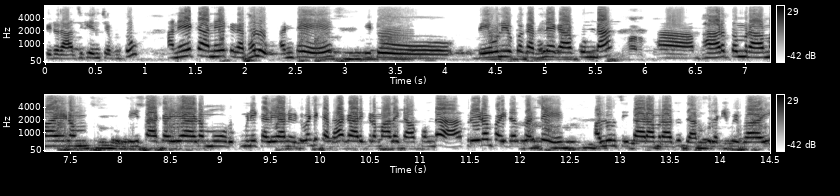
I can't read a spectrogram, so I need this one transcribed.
వీడు రాజకీయం చెబుతూ అనేక అనేక కథలు. అంటే ఇటు దేవుని యొక్క కథలే కాకుండా ఆ భారతం రామాయణం సీతా కళ్యాణము రుక్మిణి కళ్యాణం ఇటువంటి కథా కార్యక్రమాలే కాకుండా ఫ్రీడమ్ ఫైటర్స్ అంటే అల్లూరు సీతారామరాజు ఝాన్సీ లక్ష్మీబాయి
